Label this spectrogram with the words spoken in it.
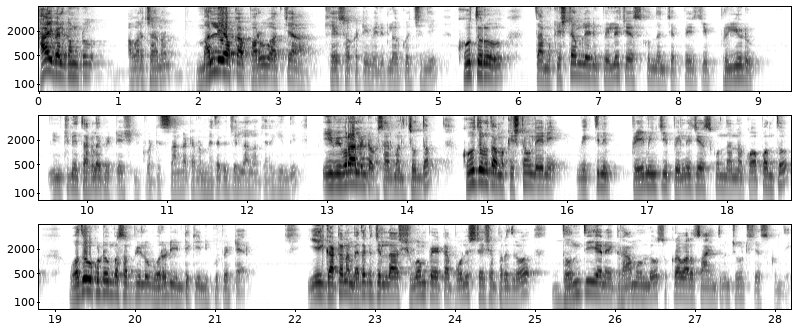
Hi welcome to our channel మళ్ళీ ఒక పరువు హత్య కేసు ఒకటి వెలుగులోకి వచ్చింది. కూతురు తమకు ఇష్టం లేని పెళ్ళి చేసుకుందని చెప్పేసి ప్రియుడు ఇంటిని తగలబెట్టేసినటువంటి సంఘటన మెదక్ జిల్లాలో జరిగింది. ఈ వివరాలంటే ఒకసారి మళ్ళీ చూద్దాం. కూతురు తమకు ఇష్టం లేని వ్యక్తిని ప్రేమించి పెళ్ళి చేసుకుందన్న కోపంతో వధువు కుటుంబ సభ్యులు వరుడి ఇంటికి నిప్పు పెట్టారు. ఈ ఘటన మెదక్ జిల్లా శివంపేట పోలీస్ స్టేషన్ పరిధిలో దొంతి అనే గ్రామంలో శుక్రవారం సాయంత్రం చోటు చేసుకుంది.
